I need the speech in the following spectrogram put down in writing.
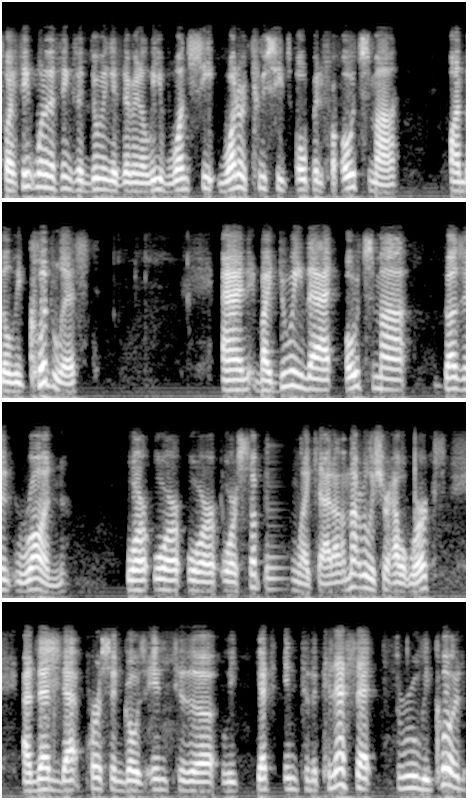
So I think one of the things they're doing is they're going to leave one seat, one or two seats open for Otzma on the Likud list, and by doing that, Otzma doesn't run or or or or something like that. I'm not really sure how it works. And then that person goes into the gets into the Knesset through Likud,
